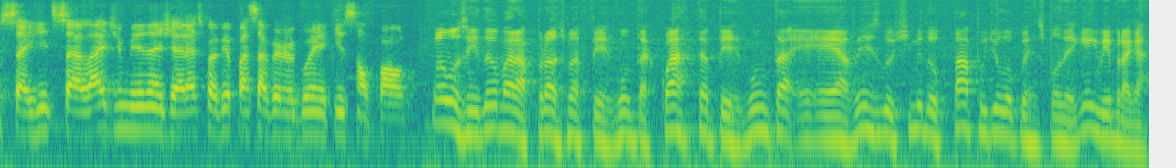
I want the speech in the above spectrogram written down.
se a gente sai lá de Minas Gerais pra ver passar vergonha aqui em São Paulo. Vamos então para a próxima pergunta. Quarta pergunta é, é a vez do time do Papo de Louco responder. Quem vem pra cá?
